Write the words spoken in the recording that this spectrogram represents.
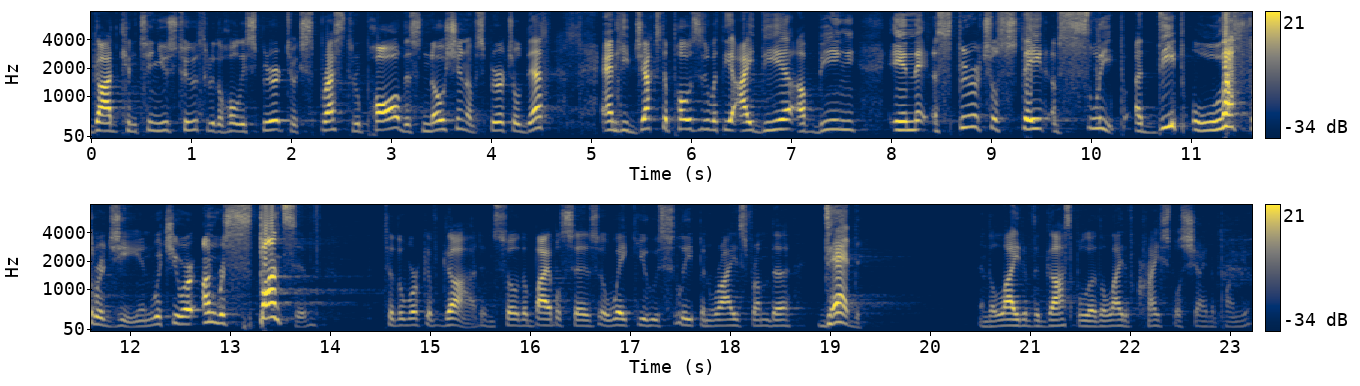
God continues to, through the Holy Spirit, to express through Paul this notion of spiritual death. And he juxtaposes it with the idea of being in a spiritual state of sleep, a deep lethargy in which you are unresponsive to the work of God. And so the Bible says, Awake you who sleep and rise from the dead, and the light of the gospel or the light of Christ will shine upon you.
